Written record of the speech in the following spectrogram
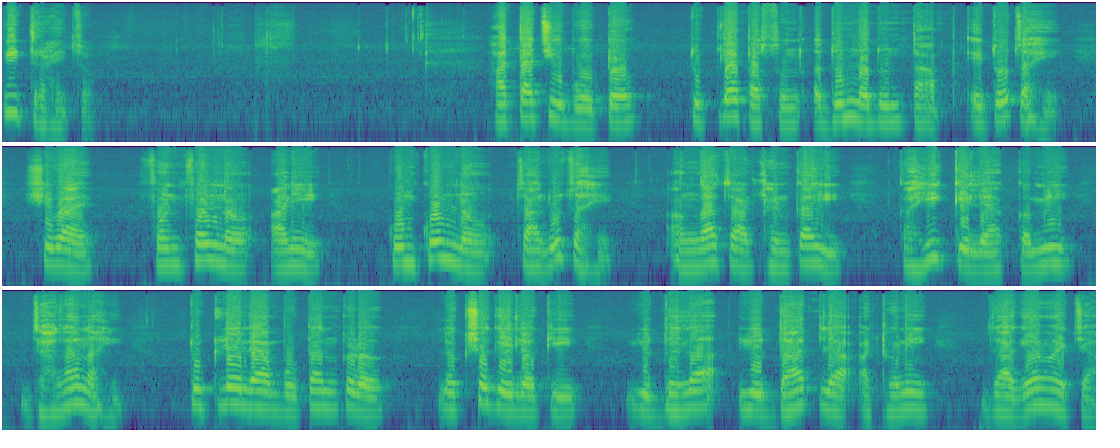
पीत राहायचं. हाताची बोटं तुटल्यापासून अधूनमधून ताप येतोच आहे. शिवाय फणफणणं आणि कुणकुणणं चालूच आहे. अंगाचा ठणकाही काही केल्या कमी झाला नाही. तुटलेल्या बोटांकडं लक्ष गेलं की युद्धला युद्धातल्या आठवणी जाग्या व्हायच्या.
